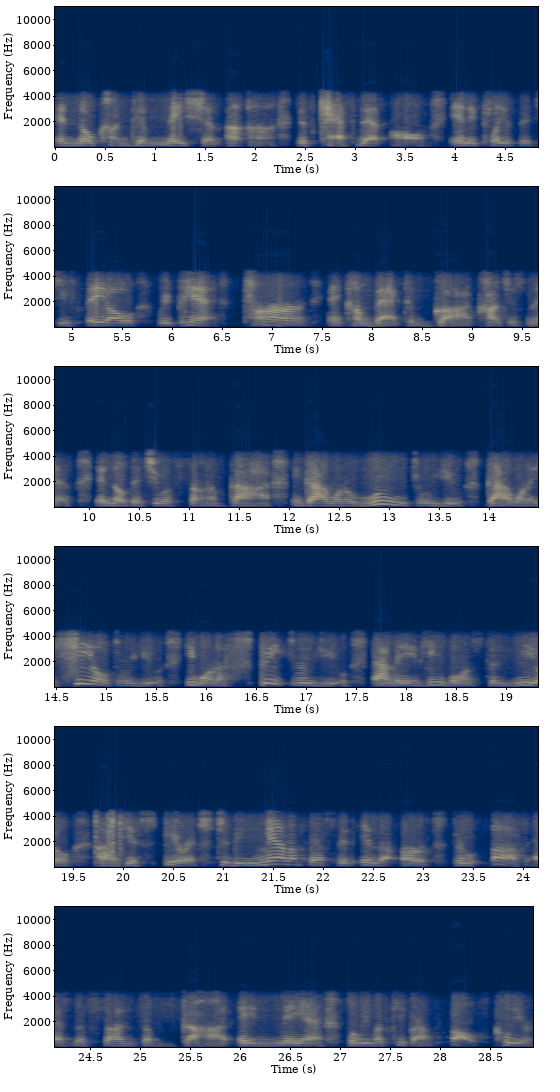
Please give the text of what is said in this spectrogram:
and no condemnation. Uh uh-uh. uh Just cast that off. Any place that you fail, repent turn and come back to God consciousness and know that you're a son of God and God want to rule through you. God want to heal through you. He want to speak through you. I mean, he wants to yield uh, his spirit to be manifested in the earth through us as the sons of God. Amen. So we must keep our thoughts clear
